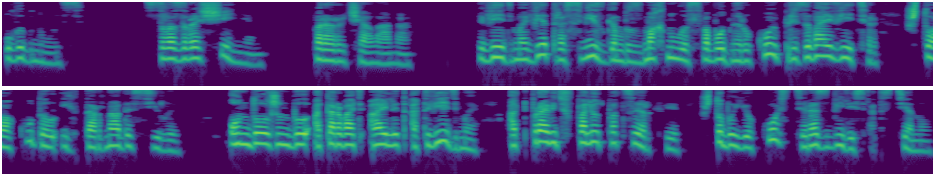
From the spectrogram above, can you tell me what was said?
улыбнулась. «С возвращением!» — прорычала она. Ведьма ветра с визгом взмахнула свободной рукой, призывая ветер, что окутал их торнадо силы. Он должен был оторвать Айлит от ведьмы, отправить в полет по церкви, чтобы ее кости разбились об стену.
